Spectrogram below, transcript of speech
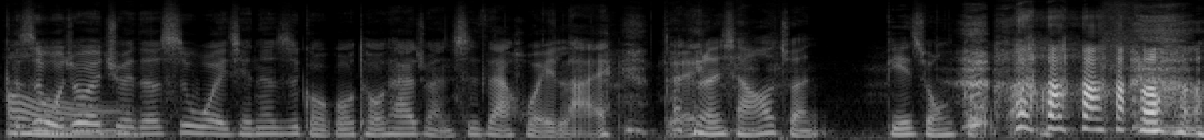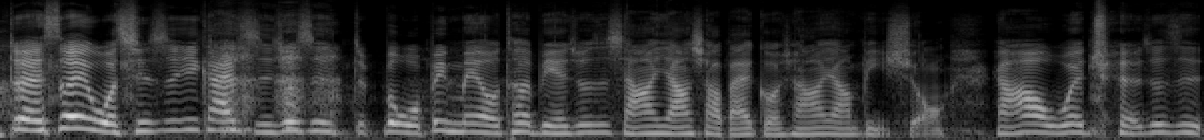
可是我就会觉哦得是我以前那只狗狗投胎转世再回来。对他可能想要转 别种狗吧。对，所以我其实一开始就是我并没有特别就是想要养小白狗，想要养比熊，然后我也觉得就是。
